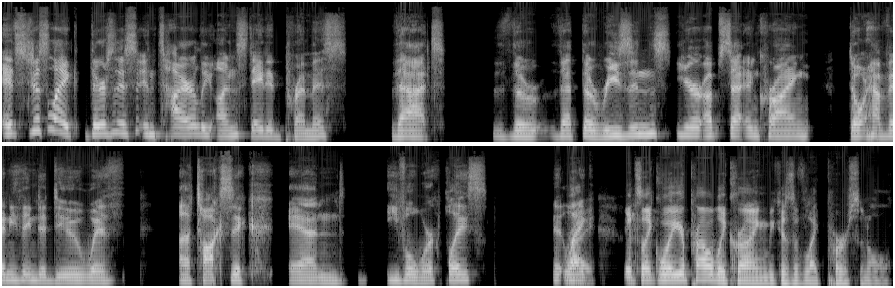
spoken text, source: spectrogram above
it's just like there's this entirely unstated premise that the that the reasons you're upset and crying don't have anything to do with a toxic and evil workplace. It like it's like, well, you're probably crying because of like personal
